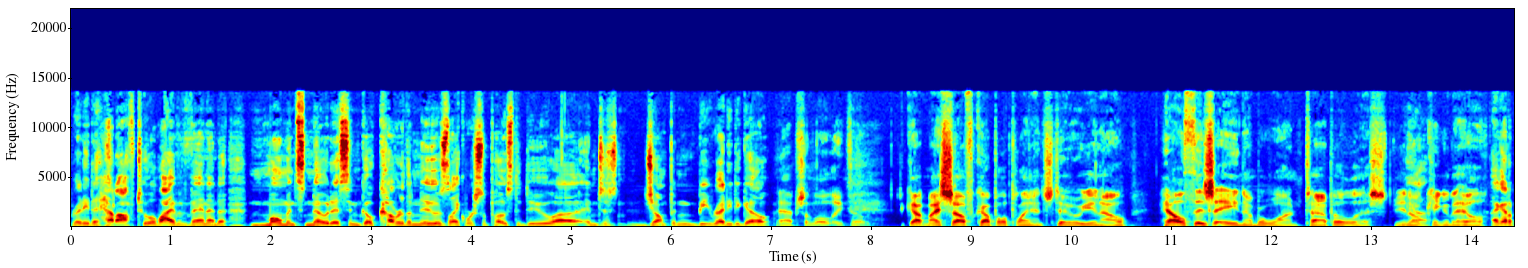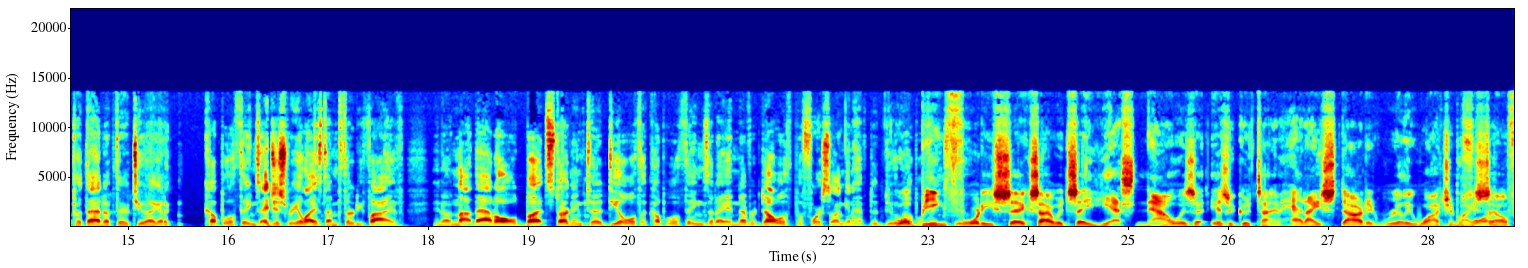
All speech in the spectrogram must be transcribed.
ready to head off to a live event at a moment's notice and go cover the news like we're supposed to do, uh, and just jump and be ready to go. Absolutely. So, got myself a couple of plans too. You know, health is a number one, top of the list. You know, Yeah. king of the hill. I got to put that up there too. I got a couple of things. I just realized I'm 35. You know, not that old, but starting to deal with a couple of things that I had never dealt with before. So I'm going to have to do. A Well, couple being things too. 46, I would say yes. Now is a, is a good time. Had I started really watching Before. myself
